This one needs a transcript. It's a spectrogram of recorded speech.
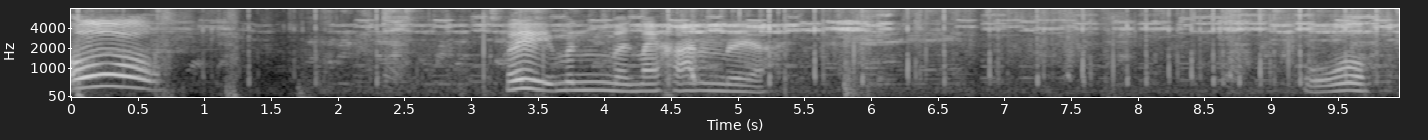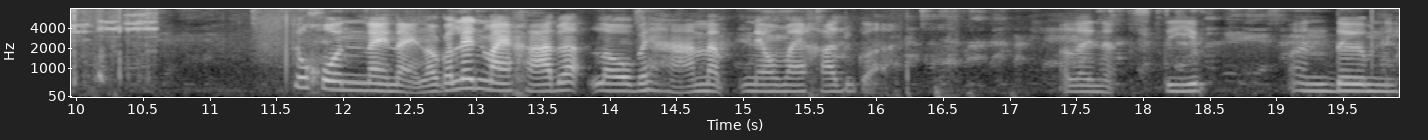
โอ้เฮ้ย มันเหมือนไมค์ค้าจังเลยอะ โอ้ทุกคนไหนๆเราก็เล่นไมค์ค a f t แล้ว เราไปหาแบบแนวไมค์ค a f t ดีกว่า อะไรเนี่ยสตีฟอันเดิมนี่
